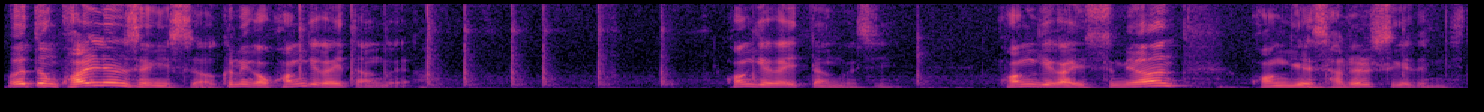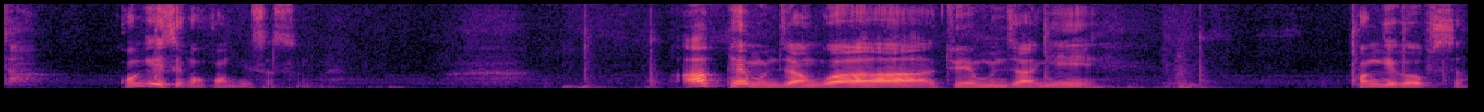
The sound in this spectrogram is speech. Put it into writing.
어떤 관련성이 있어. 그러니까 관계가 있다는 거야. 관계가 있다는 거지. 관계가 있으면 관계사를 쓰게 됩니다. 관계 있으니까 관계사 쓰는 거야. 앞에 문장과 뒤에 문장이 관계가 없어.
